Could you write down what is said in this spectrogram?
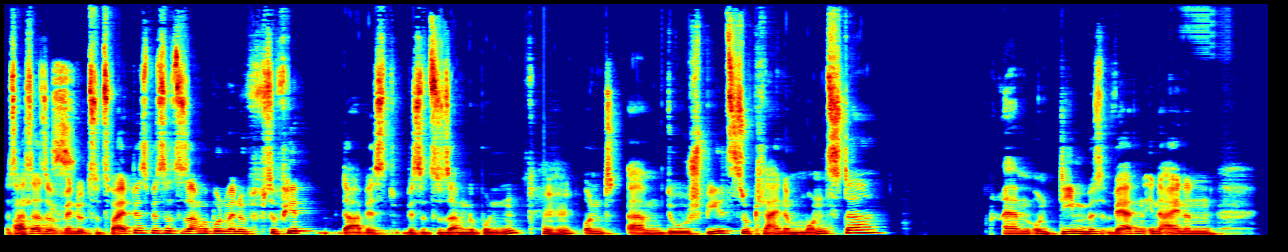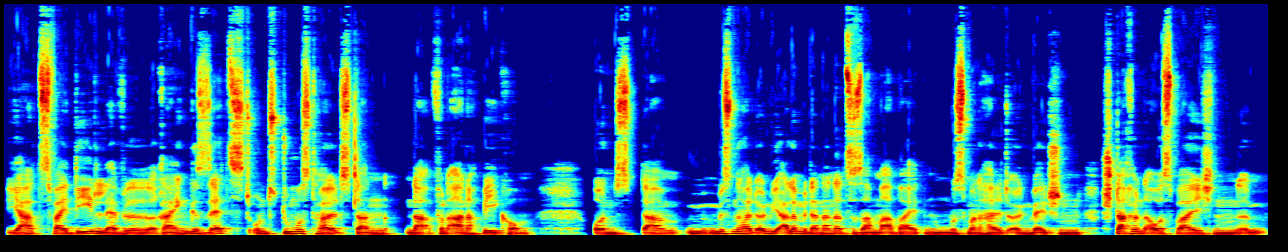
Das heißt also, wenn du zu zweit bist, bist du zusammengebunden. Wenn du zu viert da bist, bist du zusammengebunden. Mhm. Und ähm, du spielst so kleine Monster ähm, und die werden in einen ja, 2D-Level reingesetzt und du musst halt dann von A nach B kommen. Und da müssen halt irgendwie alle miteinander zusammenarbeiten. Muss man halt irgendwelchen Stacheln ausweichen, ähm,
